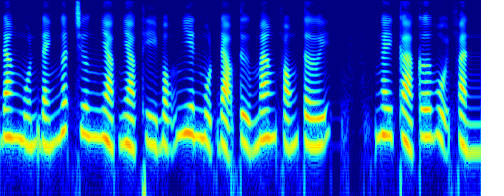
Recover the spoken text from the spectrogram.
đang muốn đánh ngất Trương Nhạc Nhạc thì bỗng nhiên một đạo tử mang phóng tới. Ngay cả cơ hội phản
